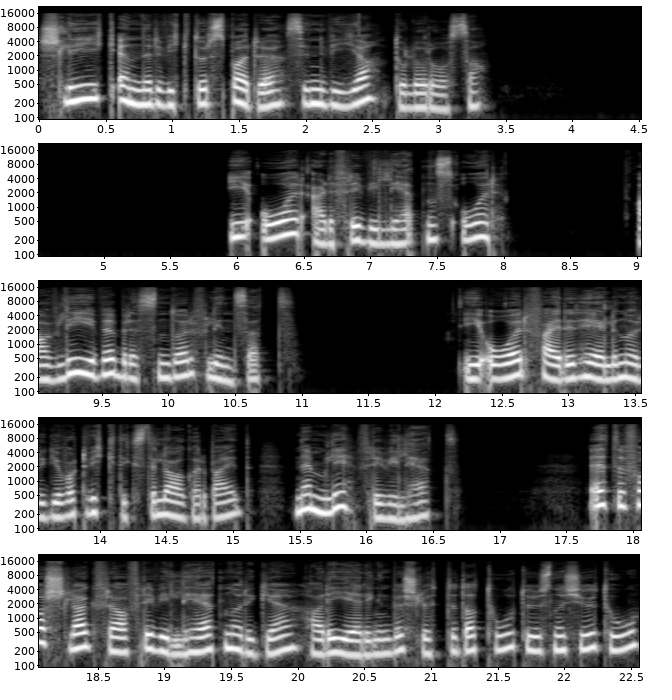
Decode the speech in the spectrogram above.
Slik ender Victor Sparre sin Via Dolorosa. I år er det frivillighetens år. Av Live Bressendorf Linseth. I år feirer hele Norge vårt viktigste lagarbeid, nemlig frivillighet. Etter forslag fra Frivillighet Norge har regjeringen besluttet at 2022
